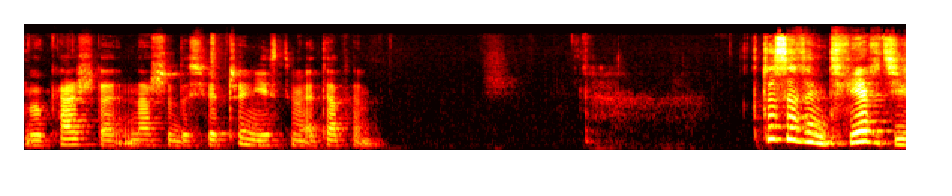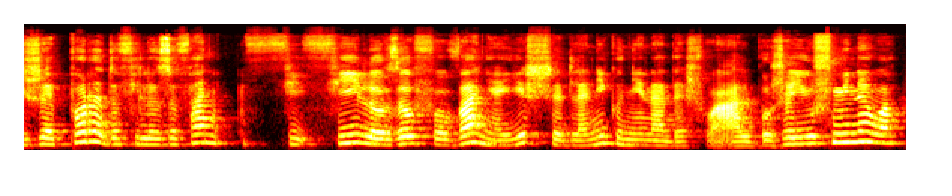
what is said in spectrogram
bo każde nasze doświadczenie jest tym etapem. Kto zatem twierdzi, że pora do fi- filozofowania jeszcze dla niego nie nadeszła, albo że już minęła,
